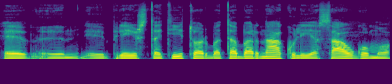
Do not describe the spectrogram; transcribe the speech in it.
prie išstatyto arba tabernakulyje saugomo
